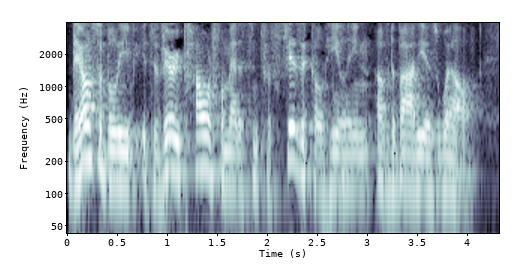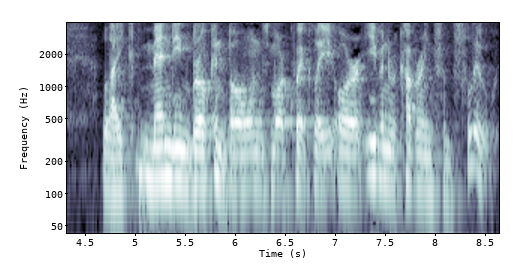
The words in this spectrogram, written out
They also believe it's a very powerful medicine for physical healing of the body as well, like mending broken bones more quickly or even recovering from flu.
